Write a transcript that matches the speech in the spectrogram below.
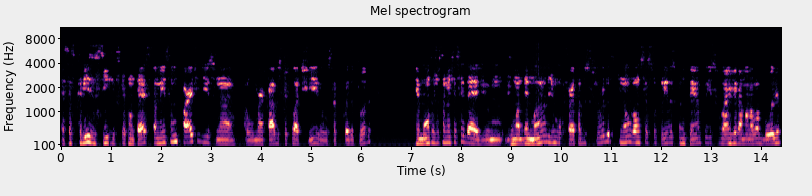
essas crises cíclicas que acontecem também são parte disso, né? O mercado especulativo, essa coisa toda, remonta justamente essa ideia de, um, de, uma demanda, de uma oferta absurda que não vão ser supridas com o tempo e isso vai gerar uma nova bolha,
